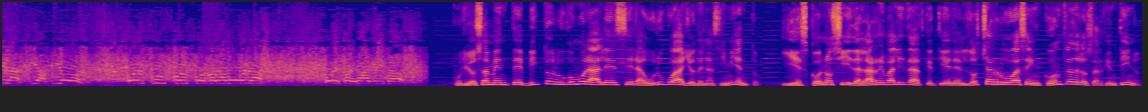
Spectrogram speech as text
Gracias Dios por el fútbol, por Maradona, por esas lágrimas. Curiosamente, Víctor Hugo Morales era uruguayo de nacimiento, y es conocida la rivalidad que tienen los charrúas en contra de los argentinos.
